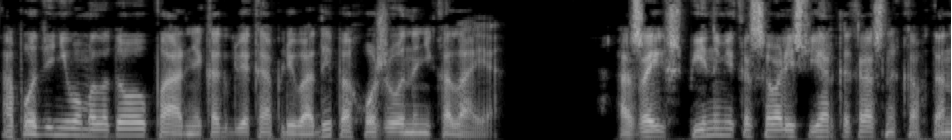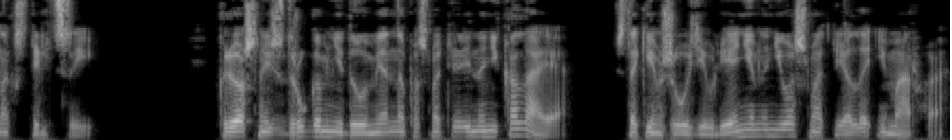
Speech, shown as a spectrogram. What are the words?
а подле него молодого парня, как две капли воды, похожего на Николая. А за их спинами красовались в ярко-красных кафтанах стрельцы. Крестный с другом недоуменно посмотрели на Николая. С таким же удивлением на него смотрела и Марфа.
